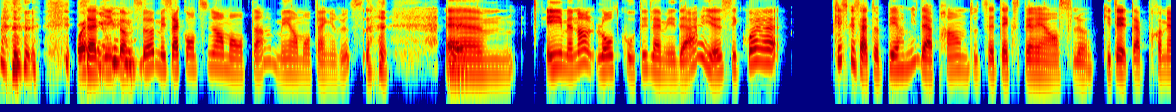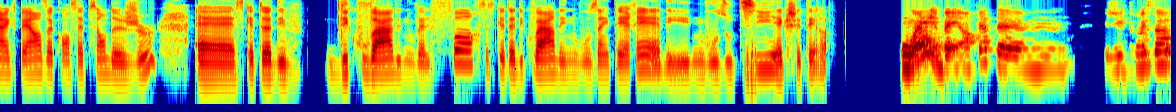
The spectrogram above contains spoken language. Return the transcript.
ça vient comme ça, mais ça continue en montant, mais en montagne russe. et maintenant, l'autre côté de la médaille, c'est quoi Qu'est-ce que ça t'a permis d'apprendre toute cette expérience-là, qui était ta première expérience de conception de jeu? Est-ce que tu as découvert des nouvelles forces? Est-ce que tu as découvert des nouveaux intérêts, des nouveaux outils, etc.? Oui, ben en fait, j'ai trouvé ça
